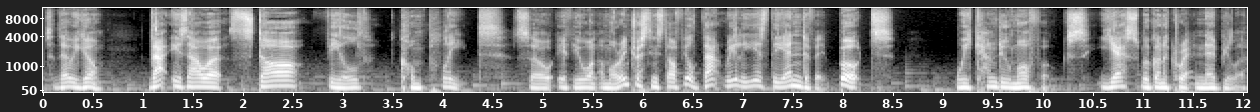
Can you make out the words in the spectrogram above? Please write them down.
So there we go. That is our star field complete. So if you want a more interesting star field, that really is the end of it. But we can do more, folks. Yes, we're going to create a nebula.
